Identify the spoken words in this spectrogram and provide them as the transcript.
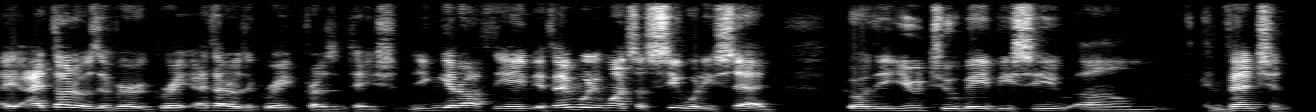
I, I thought it was a very great. I thought it was a great presentation. You can get off the. If anybody wants to see what he said, go to the YouTube ABC um, convention,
